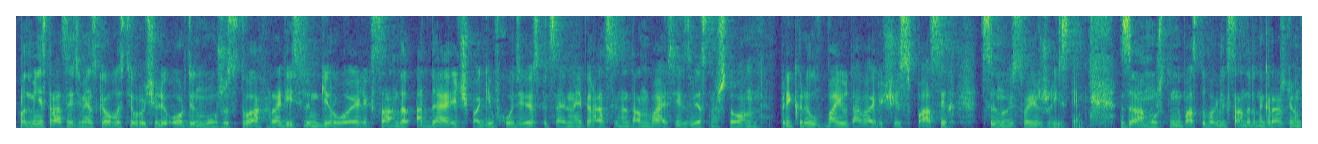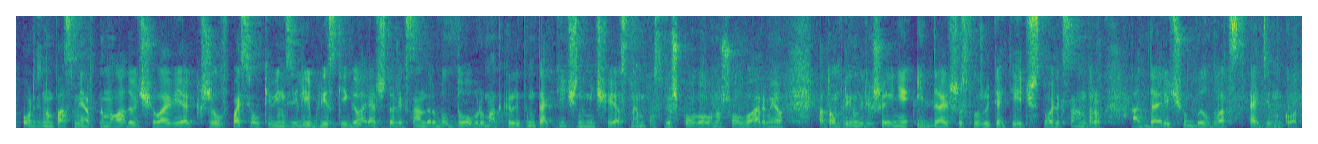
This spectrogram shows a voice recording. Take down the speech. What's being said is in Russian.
В администрации Тюменской области вручили Орден Мужества родителям героя. Александр Адарич погиб в ходе специальной операции на Донбассе. Известно, что он прикрыл в бою товарищей, спас их ценой своей жизни. За мужественный поступок Александр награжден орденом посмертно. Молодой человек жил в поселке Вензели. Близкие говорят, что Александр был добрым, открытым, тактичным и честным. После школы он ушел в армию, потом принял решение и дальше служить Отечеству. Александру Адаричу был 21 год.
